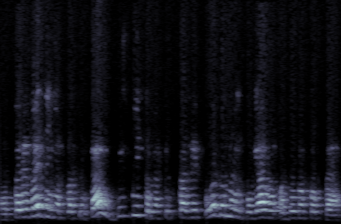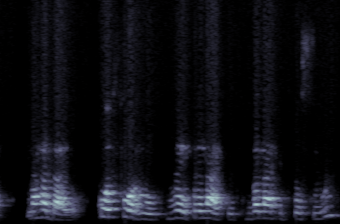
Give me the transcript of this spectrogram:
Е, Переведення платника здійснюється на підставі поданої заяви 1 ОПП. Нагадаю, код форми З13 1207.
